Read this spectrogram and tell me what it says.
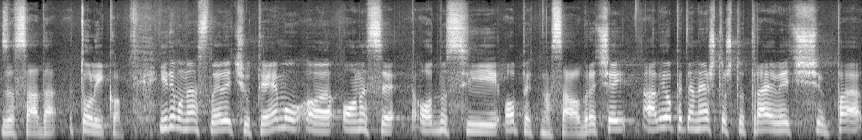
za sada toliko. Idemo na sledeću temu. Ona se odnosi opet na saobraćaj, ali opet na nešto što traje već, pa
